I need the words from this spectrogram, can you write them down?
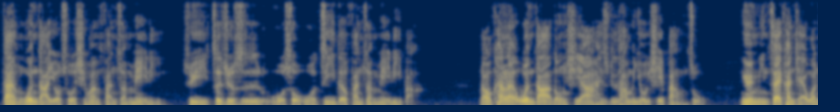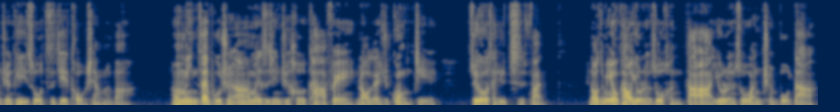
但问答有说喜欢反转魅力。所以这就是我所我自己的反转魅力吧。然后看来问答的东西啊，还是对他们有一些帮助。因为敏在看起来完全可以说直接投降了吧。然后敏在普璇啊，他们也是先去喝咖啡，然后再去逛街，最后才去吃饭。然后这边有看到有人说很搭，有人说完全不搭。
